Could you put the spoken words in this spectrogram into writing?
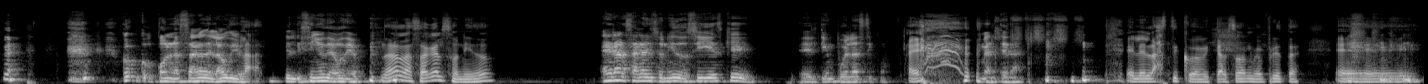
Con, la saga del audio. La- El diseño de audio. ¿No era la saga del sonido? Era la saga del sonido, sí, es que el tiempo elástico Eh. me altera. El elástico de mi calzón me aprieta. Eh,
